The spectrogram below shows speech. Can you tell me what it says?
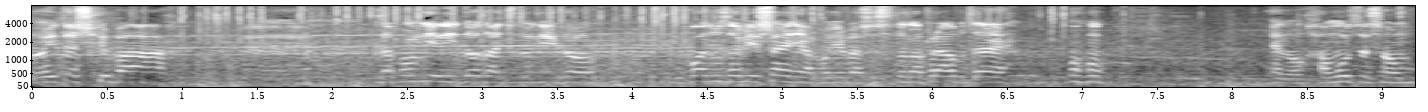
No i też chyba zapomnieli dodać do niego układu zawieszenia, ponieważ jest to naprawdę. Nie no, hamulce są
